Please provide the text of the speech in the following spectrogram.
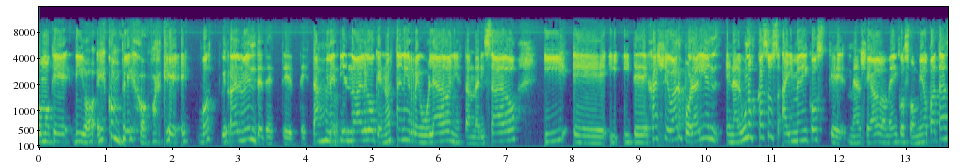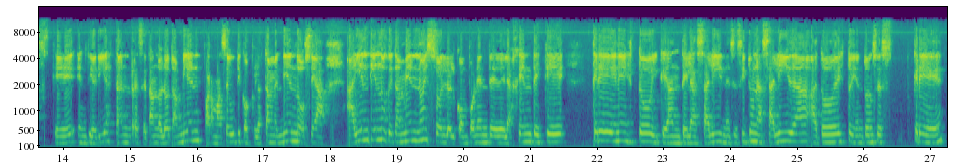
como que digo, es complejo porque vos realmente te, te, estás metiendo algo que no está ni regulado ni estandarizado y, eh, y, te dejas llevar por alguien. En algunos casos hay médicos que me han llegado, médicos homeópatas, que en teoría están recetándolo también, farmacéuticos que lo están vendiendo. O sea, ahí entiendo que también no es solo el componente de la gente que cree en esto y que ante la salida necesita una salida a todo esto y entonces cree,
